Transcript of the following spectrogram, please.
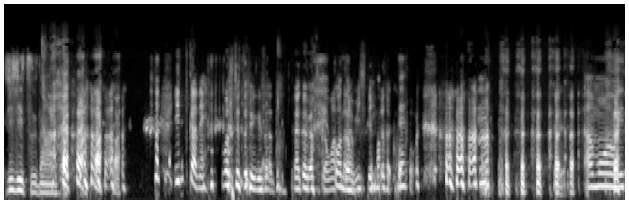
事実なんで。いつかね、もうちょっとリグさんと仲が深まったら見せていただこうと思います。あ、もう、いつ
